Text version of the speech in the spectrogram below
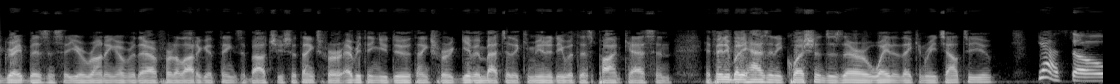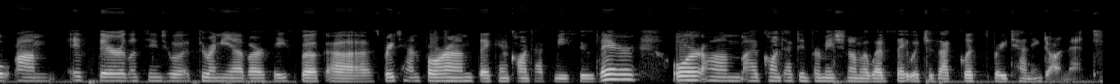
great business that you're running over there. I've heard a lot of good things about you. So thanks for everything you do. Thanks for giving back to the community with this podcast. And if anybody has any questions, is there a way that they can reach out to you? Yeah, so um, if they're listening to it through any of our Facebook uh, spray tan forums, they can contact me through there, or um, I have contact information on my website, which is at glitzspraytanning.net.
